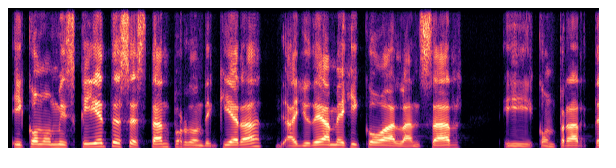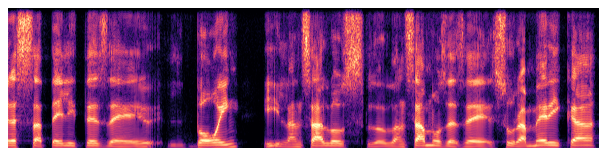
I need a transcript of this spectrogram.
Y como mis clientes están por donde quiera, ayudé a México a lanzar y comprar tres satélites de Boeing y lanzarlos, los lanzamos desde Sudamérica,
